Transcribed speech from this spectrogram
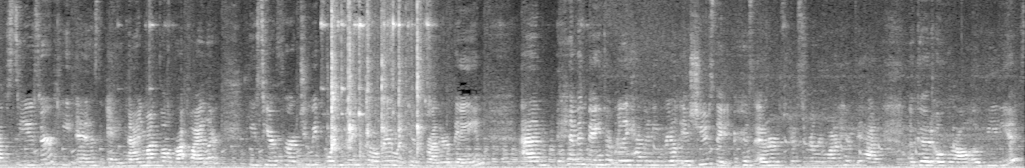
have Caesar. He is a nine-month-old Rottweiler. He's here for a two-week board and train program with his brother Bane. Um, him and Bane don't really have any real issues. They, his owners just really want him to have a good overall obedience.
